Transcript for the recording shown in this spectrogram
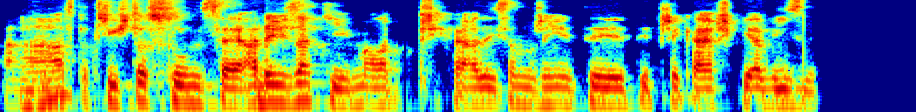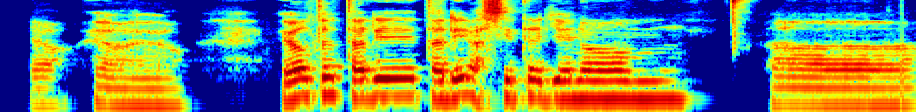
a mm. spatříš to slunce a jdeš zatím, ale přichází samozřejmě ty, ty překážky a výzvy. Jo, jo, jo. Jo, to tady, tady asi teď jenom uh,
